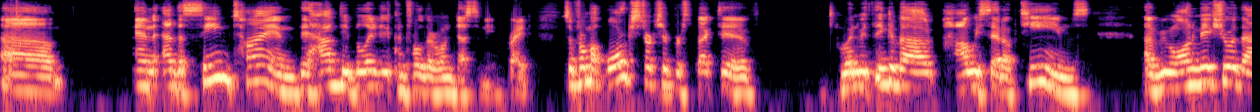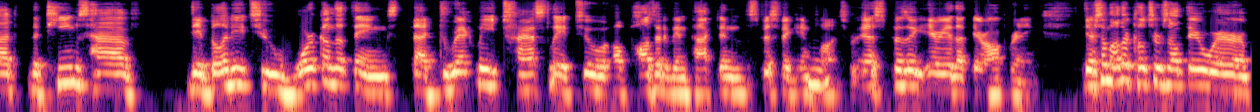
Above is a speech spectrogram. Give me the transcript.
Uh, and at the same time, they have the ability to control their own destiny, right? So, from an org structure perspective, when we think about how we set up teams, uh, we want to make sure that the teams have the ability to work on the things that directly translate to a positive impact and specific mm-hmm. influence mm-hmm. a specific area that they're operating. There's some other cultures out there where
